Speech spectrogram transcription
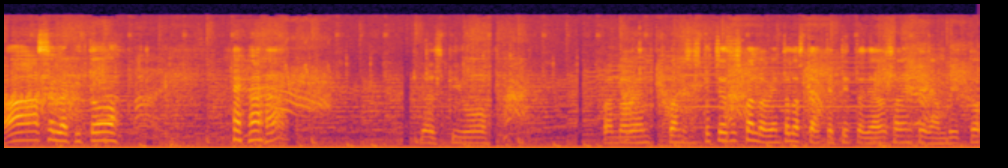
Ah, se la quitó. La esquivó. Cuando, cuando se escucha eso es cuando avienta las tarjetitas. Ya saben que Gambito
